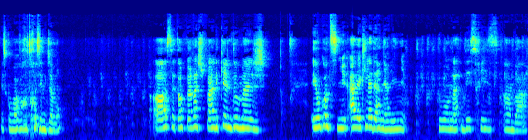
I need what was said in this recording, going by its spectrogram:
Est-ce qu'on va avoir un troisième diamant? Oh, c'est un fer à cheval, quel dommage Et on continue avec la dernière ligne, où on a des cerises, un bar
